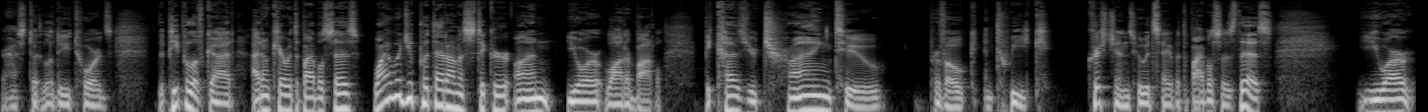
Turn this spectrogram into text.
your hostility towards the people of God. I don't care what the Bible says. Why would you put that on a sticker on your water bottle? Because you're trying to provoke and tweak Christians who would say, but the Bible says this you are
